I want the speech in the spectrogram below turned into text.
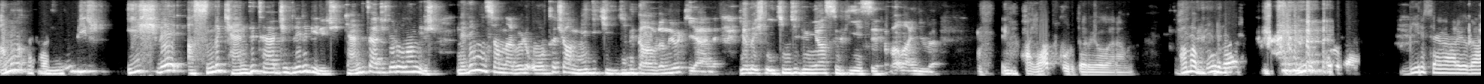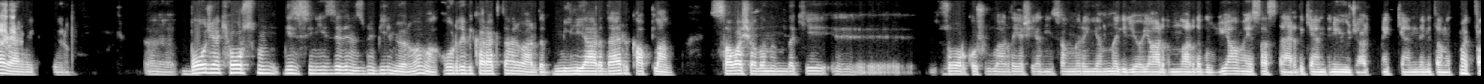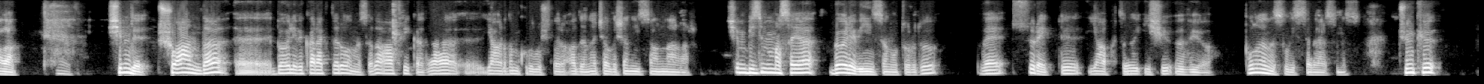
Ama bu bir iş ve aslında kendi tercihleri bir iş. Kendi tercihleri olan bir iş. Neden insanlar böyle ortaçağ medikil gibi davranıyor ki yani? Ya da işte ikinci dünya sıhhiyesi falan gibi. Hayat kurtarıyorlar ama. Ama burada bir senaryo daha vermek istiyorum. Ee, Bojack Horseman dizisini izlediniz mi bilmiyorum ama orada bir karakter vardı. Milyarder kaplan. Savaş alanındaki e, zor koşullarda yaşayan insanların yanına gidiyor, yardımlarda bulunuyor ama esas derdi kendini yüceltmek, kendini tanıtmak falan. Evet. Şimdi şu anda e, böyle bir karakter olmasa da Afrika'da e, yardım kuruluşları adına çalışan insanlar var. Şimdi bizim masaya böyle bir insan oturdu ve sürekli yaptığı işi övüyor. Buna nasıl hissedersiniz? Çünkü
